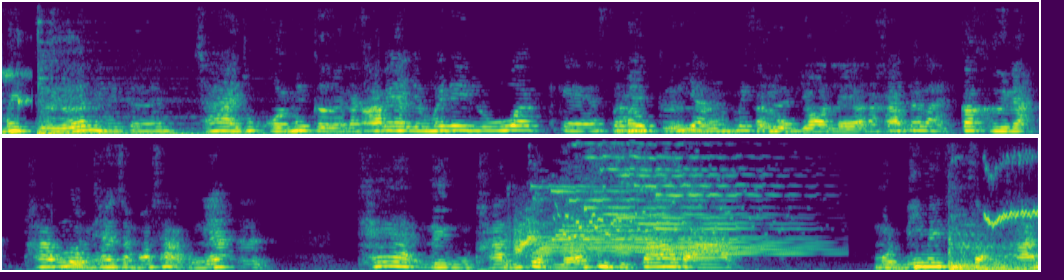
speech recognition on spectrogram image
ไม่เกิน ไม่เกินใช่ทุกคนไม่เกินนะคอารับเบียยังไม่ได้รู้ว่าแกสรุไม่ปหเกิรืนอยังไม่สเกินรุปยอดแล้วนะครับเท่าไหร่ ก็คือเนี่ยภาพรวมแค่เฉพาะฉากตรงเนี้ยอะ แค่หนึ่งพันเจ็ดร้อยสี่สิบเก้าบาท หมดนี้ไม่ถึงสองพัน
